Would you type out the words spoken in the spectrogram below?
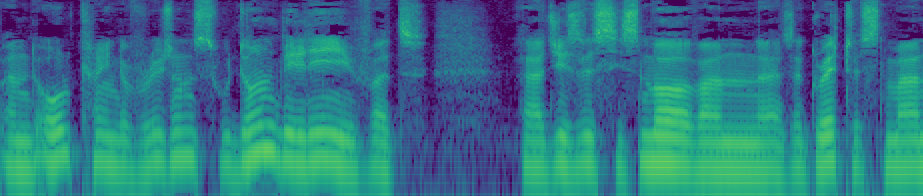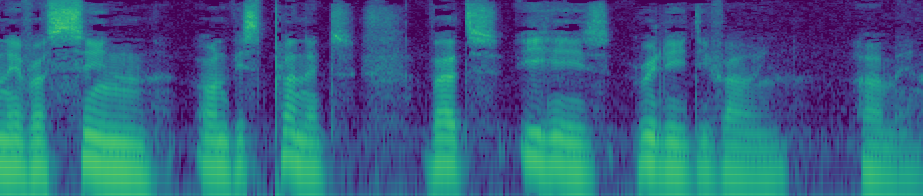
and all kind of religions who don't believe that uh, Jesus is more than uh, the greatest man ever seen on this planet, that he is really divine. Amen.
